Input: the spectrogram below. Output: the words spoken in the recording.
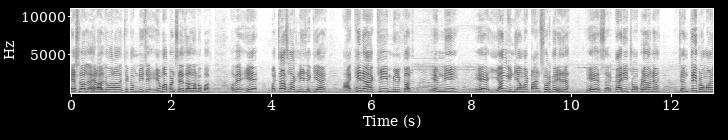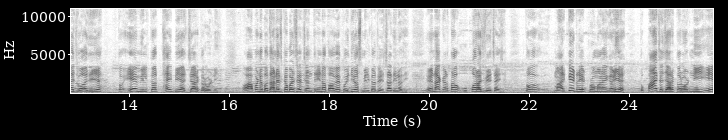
નેશનલ હેરાલ્ડવાળા જે કંપની છે એમાં પણ શહેજાદાનો ભાગ. હવે એ પચાસ લાખની જગ્યાએ આખી ને આખી મિલકત એમની એ યંગ ઇન્ડિયામાં ટ્રાન્સફર કરી દે. એ સરકારી ચોપડે અને જંત્રી પ્રમાણે જોવા જઈએ તો એ મિલકત થાય બે હજાર કરોડની. આપણને બધાને જ ખબર છે, જંત્રીના ભાવે કોઈ દિવસ મિલકત વેચાતી નથી. એના કરતાં ઉપર જ વેચાય છે. તો માર્કેટ રેટ પ્રમાણે ગણીએ, તો પાંચ હજાર કરોડની એ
